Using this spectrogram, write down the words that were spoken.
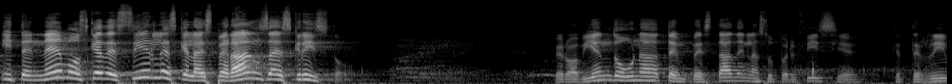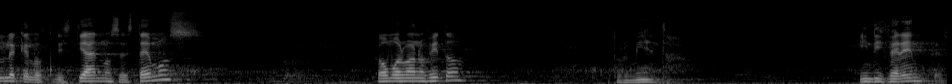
y tenemos que decirles que la esperanza es Cristo. Pero habiendo una tempestad en la superficie, Qué terrible que los cristianos estemos. ¿Cómo, hermano Fito? Durmiendo. Indiferentes.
